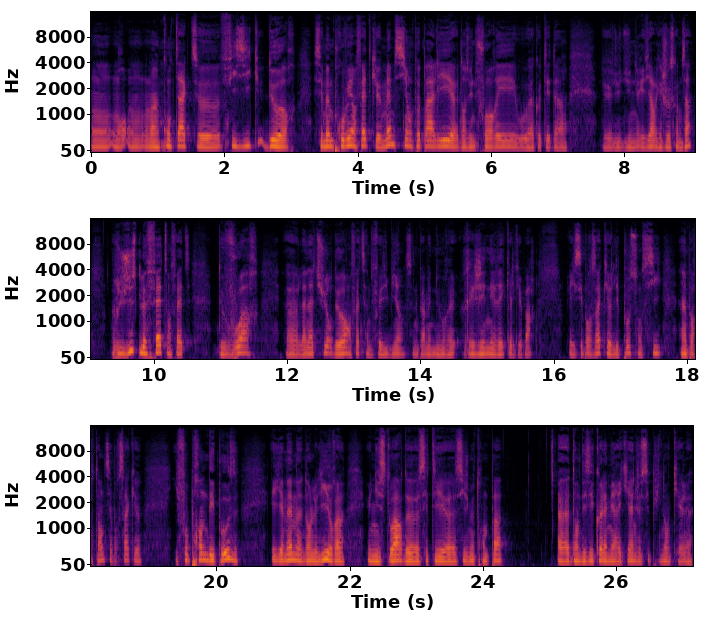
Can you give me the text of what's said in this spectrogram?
on, a un contact euh, physique dehors. C'est même prouvé en fait que même si on ne peut pas aller euh, dans une forêt ou à côté d'une rivière ou quelque chose comme ça, juste le fait en fait de voir la nature dehors, en fait, ça nous fait du bien, ça nous permet de nous régénérer quelque part. Et c'est pour ça que les pauses sont si importantes. C'est pour ça que il faut prendre des pauses. Et il y a même dans le livre une histoire de, c'était, euh, si je me trompe pas, euh, dans des écoles américaines, je sais plus dans quel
